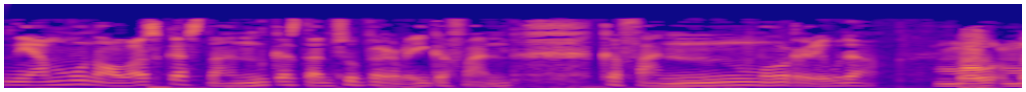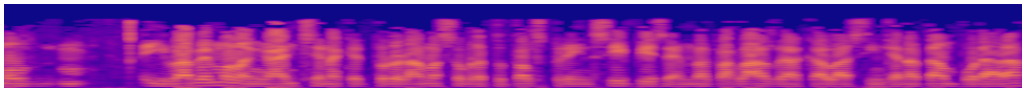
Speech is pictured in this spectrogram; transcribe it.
n'hi ha monòlegs que estan, que estan superbé i que fan, que fan molt riure. molt, molt, hi va haver molt enganx en aquest programa, sobretot als principis. Hem de parlar de que la cinquena temporada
